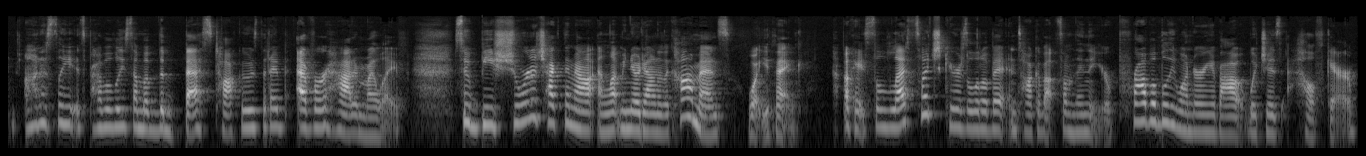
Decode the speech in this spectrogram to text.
And honestly, it's probably some of the best tacos that I've ever had in my life. So be sure to check them out and let me know down in the comments what you think. Okay, so let's switch gears a little bit and talk about something that you're probably wondering about, which is healthcare.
